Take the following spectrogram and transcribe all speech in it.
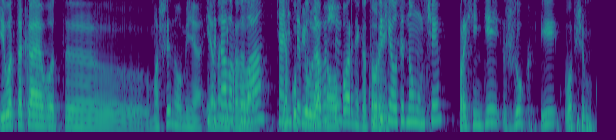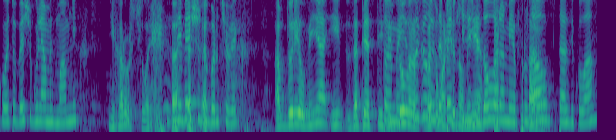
И вот такая вот э, машина у меня, и, И она не продавалась. тя Я купил ее одного парня, Купих который я от едно момче, прохиндей, жук и, в общем, който беше голям измамник. нехороший человек. Не беше добър човек. Обдурил меня и за 5000 Той ме долларов в эту машину 5000 мне ми е продал тази кола.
